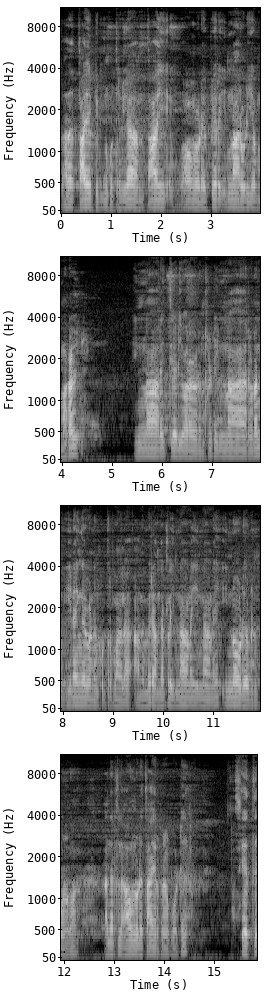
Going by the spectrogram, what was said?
அது தாயை பிரித்துன்னு கொடுத்துருக்கலையா அந்த தாய் அவங்களுடைய பேர் இன்னாருடைய மகள். இன்னாரை தேடி வர வேண்டும் சொல்லிட்டு இன்னாருடன் இணைங்க வேண்டும் கொடுத்துருப்போம் அதில். அந்தமாரி அந்த இடத்துல இன்னானை இன்னானை இன்னோடு அப்படின்னு போடுவோம் அந்த இடத்துல அவங்களோட தாயார் பேர் போட்டு சேர்த்து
